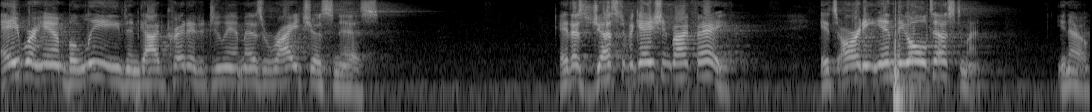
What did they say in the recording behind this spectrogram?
Abraham believed and God credited to him as righteousness. Hey, that's justification by faith. It's already in the Old Testament. You know,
